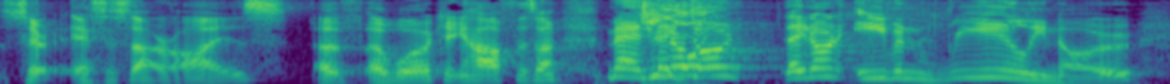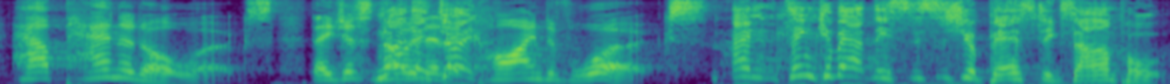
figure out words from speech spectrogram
SSRIs are, are working half the time. Man, Do they don't. They don't even really know how Panadol works. They just No, know they that don't. it kind of works. And think about this. This is your best example.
